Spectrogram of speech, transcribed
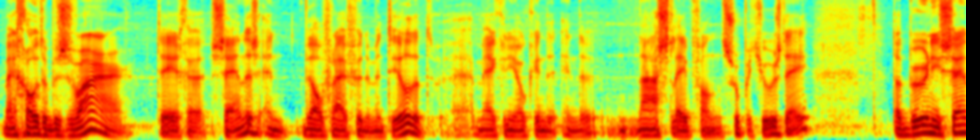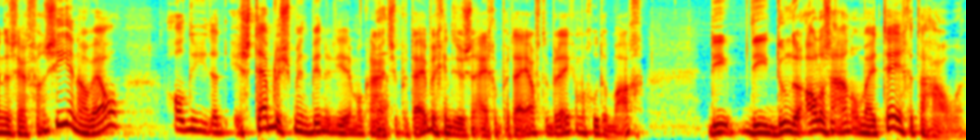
Mijn grote bezwaar tegen Sanders, en wel vrij fundamenteel... dat eh, merk je nu ook in de, in de nasleep van Super Tuesday... dat Bernie Sanders zegt van... zie je nou wel, al die dat establishment binnen die Democratische Partij... begint dus zijn eigen partij af te breken, maar goed, dat mag... die, die doen er alles aan om mij tegen te houden.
